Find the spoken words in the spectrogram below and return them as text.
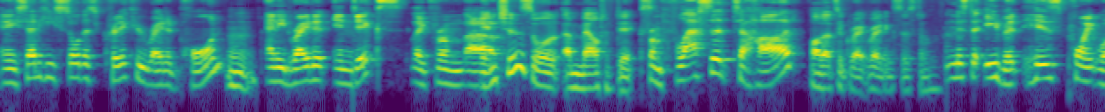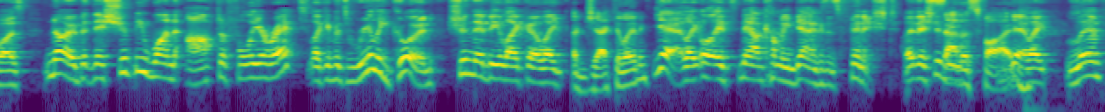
And he said he saw this critic who rated porn, and he'd rate it in dicks, like from uh, Inches or amount of dicks? from flaccid to hard. oh, that's a great rating system. Mr. Ebert, his point was no, but there should be one after fully erect. Like if it's really good, shouldn't there be like a like Ejaculating? yeah, like well, it's now coming down because it's finished. Like there should Satisfied. be yeah, like limp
